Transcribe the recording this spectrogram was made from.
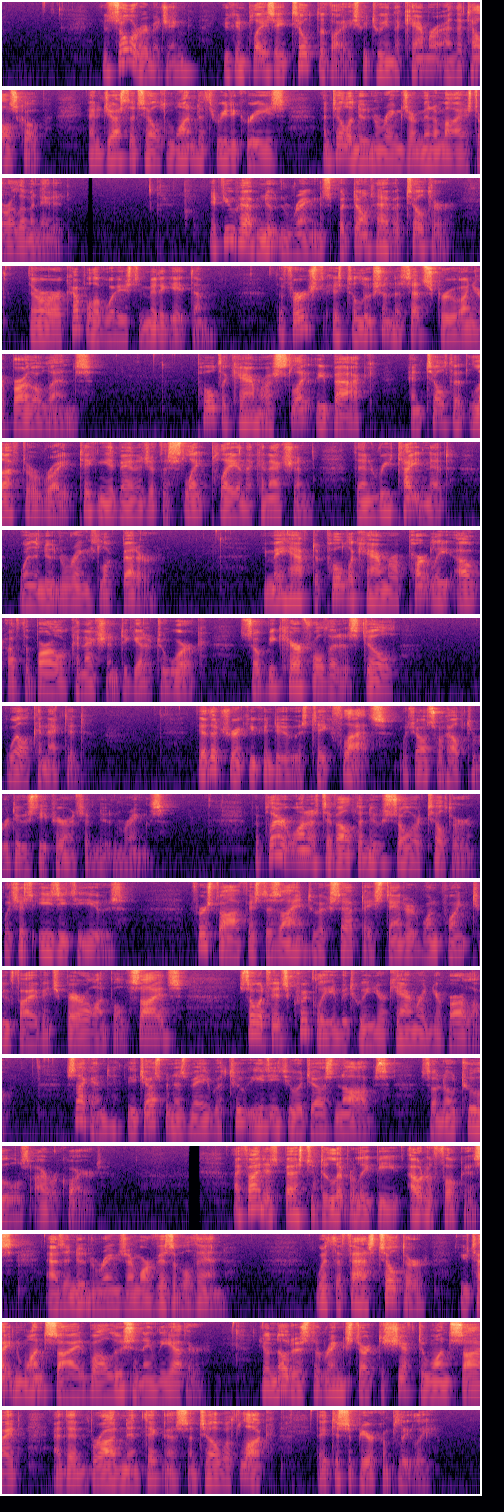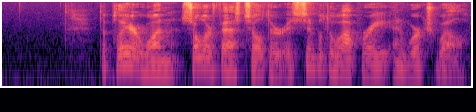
In solar imaging, you can place a tilt device between the camera and the telescope and adjust the tilt 1 to 3 degrees until the Newton rings are minimized or eliminated. If you have Newton rings but don't have a tilter, there are a couple of ways to mitigate them. The first is to loosen the set screw on your Barlow lens. Pull the camera slightly back and tilt it left or right, taking advantage of the slight play in the connection, then retighten it when the Newton rings look better. You may have to pull the camera partly out of the Barlow connection to get it to work, so be careful that it's still well connected. The other trick you can do is take flats, which also help to reduce the appearance of Newton rings. But Player One has developed a new solar tilter which is easy to use. First off, it's designed to accept a standard 1.25 inch barrel on both sides, so it fits quickly in between your camera and your Barlow. Second, the adjustment is made with two easy to adjust knobs, so no tools are required. I find it's best to deliberately be out of focus as the Newton rings are more visible then. With the fast tilter, you tighten one side while loosening the other you'll notice the rings start to shift to one side and then broaden in thickness until, with luck, they disappear completely. The Player One Solar Fast Tilter is simple to operate and works well.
